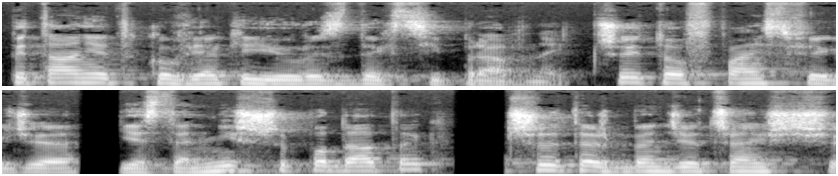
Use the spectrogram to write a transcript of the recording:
Pytanie tylko w jakiej jurysdykcji prawnej. Czy to w państwie, gdzie jest ten niższy podatek, czy też będzie część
